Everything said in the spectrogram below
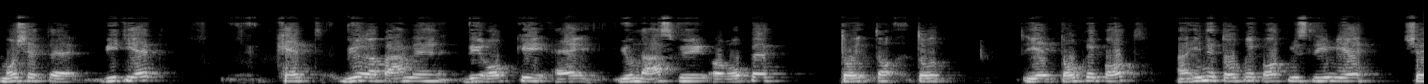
môžete vidieť, keď vyrábame výrobky aj u nás v Európe, to, to, to je dobrý bod, a iný dobrý bod, myslím, je, že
